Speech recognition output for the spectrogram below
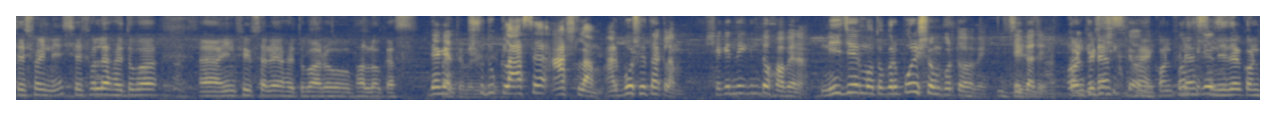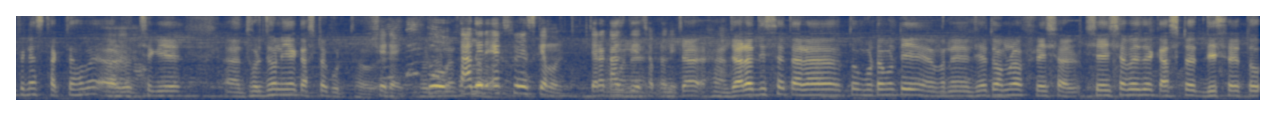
শেষ হয়নি। শেষ হলে হয়তোবা ইন ফিউচারে হয়তোবা আরও ভালো কাজ দেখেন শুধু ক্লাসে আসলাম আর বসে থাকলাম সেখান থেকে কিন্তু হবে না। নিজের মতো করে পরিশ্রম করতে হবে। অনেক কিছু কনফিডেন্স হ্যাঁ কনফিডেন্স নিজের কনফিডেন্স থাকতে হবে। আর হচ্ছে গিয়ে ধৈর্য নিয়ে কাজটা করতে হবে। সেটাই। তো তাদের এক্সপেরিয়েন্স কেমন? যারা কাজ মানে দিয়েছে আপনাকে? হ্যাঁ যারা দিচ্ছে তারা তো মোটামুটি মানে যেহেতু আমরা ফ্রেশার সেই হিসাবে যে কাজটা দিছে তো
